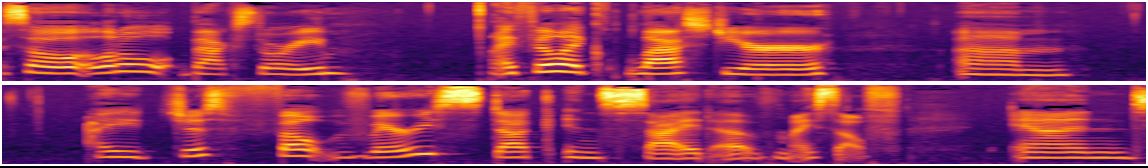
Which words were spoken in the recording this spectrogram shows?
so a little backstory. I feel like last year um i just felt very stuck inside of myself. And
